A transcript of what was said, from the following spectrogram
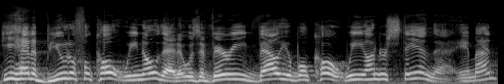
He had a beautiful coat. We know that. It was a very valuable coat. We understand that. Amen?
